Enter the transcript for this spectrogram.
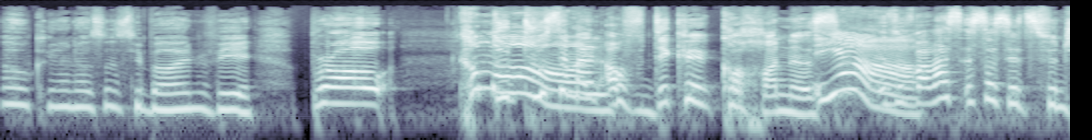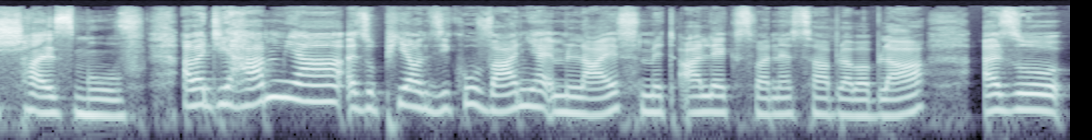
okay, dann lass uns die beiden wählen. Bro, Come du tust on. mal auf dicke Cojones. Ja. Also, was ist das jetzt für ein Scheiß-Move? Aber die haben ja, also Pia und Siko waren ja im Live mit Alex, Vanessa, bla bla bla. Also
